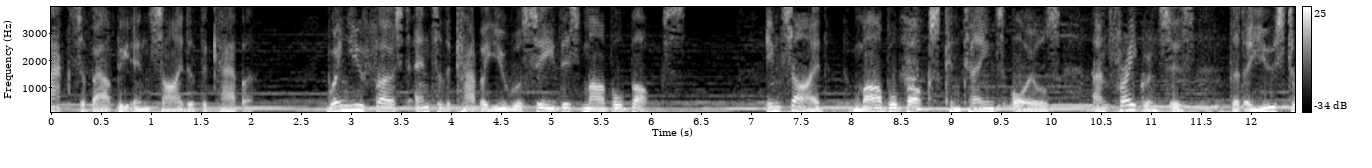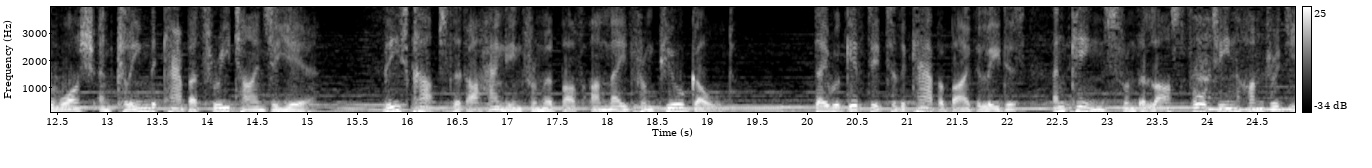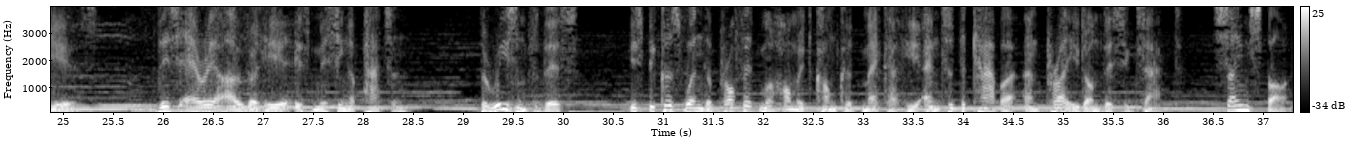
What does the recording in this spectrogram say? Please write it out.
facts about the inside of the Kaaba. When you first enter the Kaaba you will see this marble box. Inside, the marble box contains oils and fragrances that are used to wash and clean the Kaaba three times a year. These cups that are hanging from above are made from pure gold. They were gifted to the Kaaba by the leaders and kings from the last 1400 years. This area over here is missing a pattern. The reason for this is because when the Prophet Muhammad conquered Mecca he entered the Kaaba and prayed on this exact same spot.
